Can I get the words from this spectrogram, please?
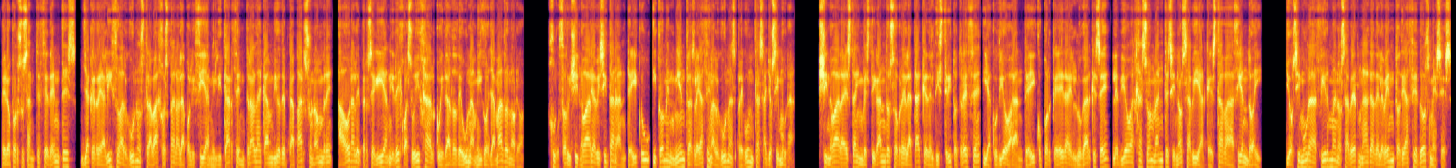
pero por sus antecedentes, ya que realizó algunos trabajos para la policía militar central a cambio de tapar su nombre, ahora le perseguían y dejó a su hija al cuidado de un amigo llamado Noro. Juzo y Shinohara visitan a Anteiku y comen mientras le hacen algunas preguntas a Yoshimura. Shinohara está investigando sobre el ataque del Distrito 13 y acudió a Anteiku porque era el lugar que se le vio a Jason antes y no sabía qué estaba haciendo ahí. Yoshimura afirma no saber nada del evento de hace dos meses.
